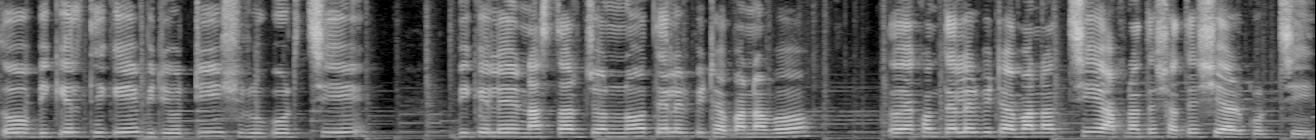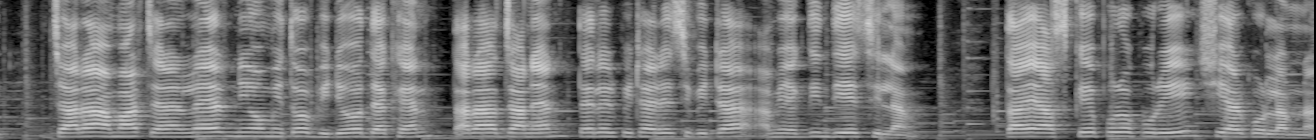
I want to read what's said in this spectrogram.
তো বিকেল থেকে ভিডিওটি শুরু করছি। বিকেলে নাস্তার জন্য তেলের পিঠা বানাবো। তো এখন তেলের পিঠা বানাচ্ছি, আপনাদের সাথে শেয়ার করছি। যারা আমার চ্যানেলের নিয়মিত ভিডিও দেখেন, তারা জানেন তেলের পিঠা রেসিপিটা আমি একদিন দিয়েছিলাম। তাই আজকে পুরোপুরি শেয়ার করলাম না।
